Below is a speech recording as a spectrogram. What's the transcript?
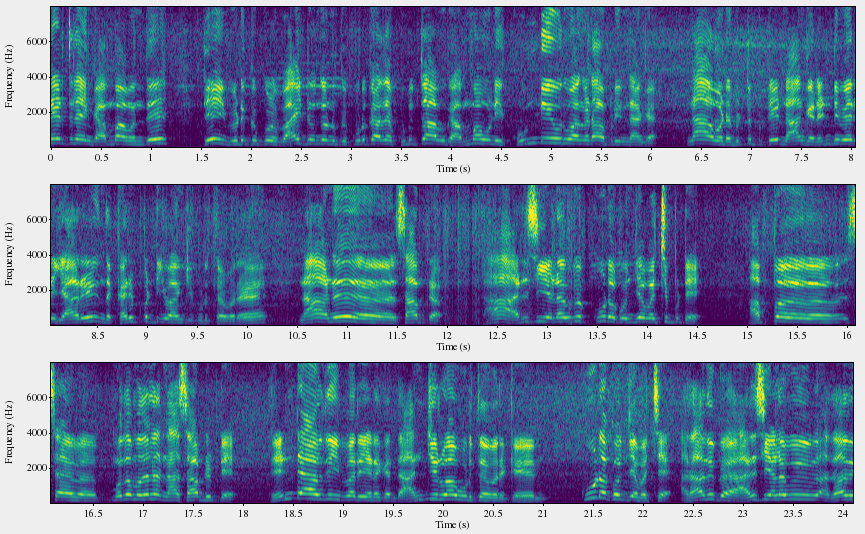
நேரத்தில் எங்கள் அம்மா வந்து டேய் விடுக்கு வாங்கிட்டு வந்து உனக்கு கொடுக்காத கொடுத்தா அவங்க அம்மா உன்னை கொண்டே வருவாங்கடா அப்படின்னாங்க. நான் அவனை விட்டுவிட்டு நாங்கள் ரெண்டு பேரும் யார் இந்த கருப்பட்டி வாங்கி கொடுத்தவர் நான் சாப்பிட்டேன் நான் அரிசி அளவுக்கு கூட கொஞ்சம் வச்சுப்புட்டேன். அப்போ ச முத முதல்ல நான் சாப்பிட்டுவிட்டேன் ரெண்டாவது இவர் எனக்கு அந்த அஞ்சு ரூபா கொடுத்தவருக்கு கூட கொஞ்சம் வச்சேன். அதாவது அரிசி அளவு அதாவது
